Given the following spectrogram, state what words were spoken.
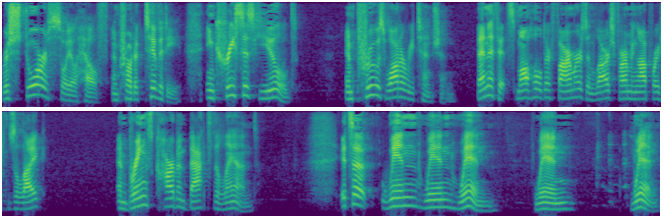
restores soil health and productivity, increases yield, improves water retention, benefits smallholder farmers and large farming operations alike, and brings carbon back to the land. It's a win, win, win, win, win.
